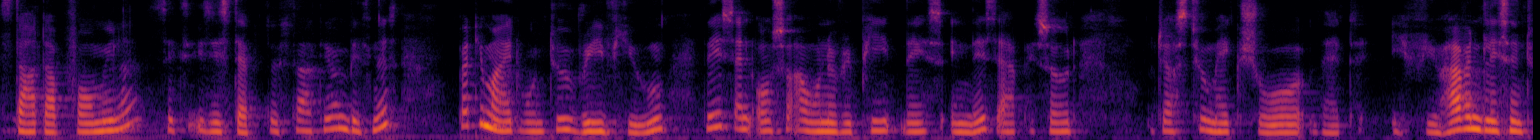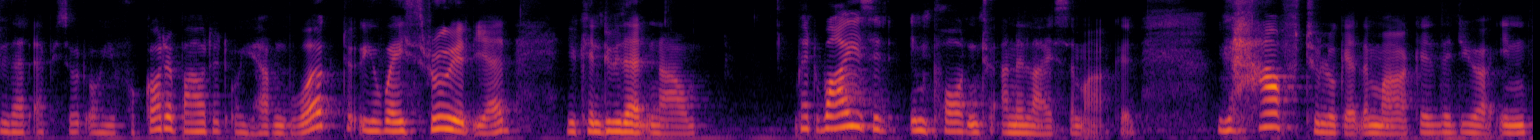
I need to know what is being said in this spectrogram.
startup formula six easy steps to start your own business but you might want to review this and also I want to repeat this in this episode just to make sure that if you haven't listened to that episode or you forgot about it or you haven't worked your way through it yet, you can do that now. But why is it important to analyze the market? You have to look at the market that you are in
